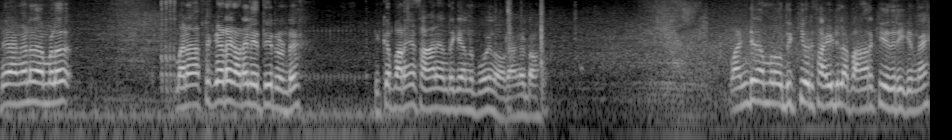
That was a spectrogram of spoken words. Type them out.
ദേ അങ്ങനെ നമ്മൾ മനാഫിക്കയുടെ കടയിൽ എത്തിയിട്ടുണ്ട്. ഇക്ക പറഞ്ഞ സാധനം എന്തൊക്കെയാണെന്ന് പോയി നോക്കാം കേട്ടോ. വണ്ടി നമ്മൾ ഒതുക്കി ഒരു സൈഡിലാണ് പാർക്ക് ചെയ്തിരിക്കുന്നത്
